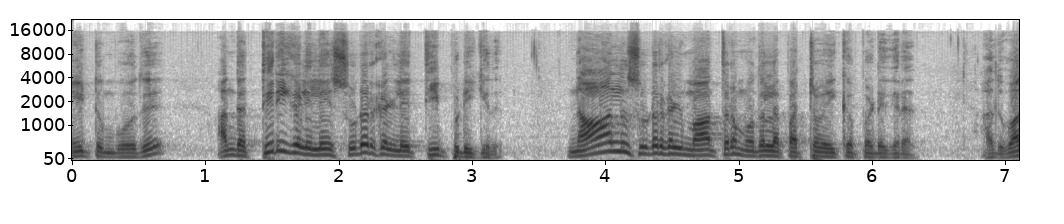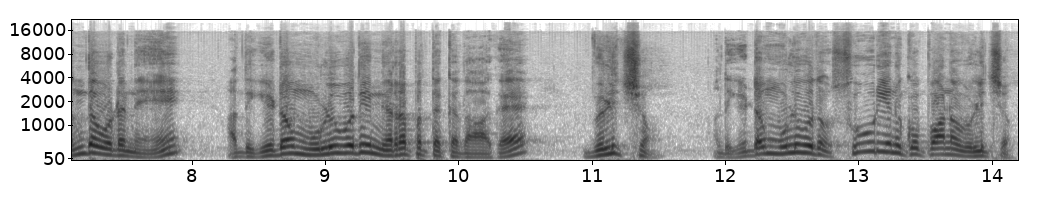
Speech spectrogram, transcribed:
நீட்டும் போது அந்த திரிகளிலே சுடர்களிலே தீ பிடிக்குது. நாலு சுடர்கள் மாத்திரம் முதல்ல பற்ற வைக்கப்படுகிறது. அது வந்த உடனே அந்த இடம் முழுவதும் நிரப்பத்தக்கதாக வெளிச்சம். அந்த இடம் முழுவதும் சூரியனுக்கு ஒப்பான வெளிச்சம்.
